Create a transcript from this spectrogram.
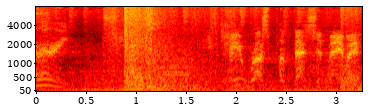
Hurry! Can't rush perfection, baby.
